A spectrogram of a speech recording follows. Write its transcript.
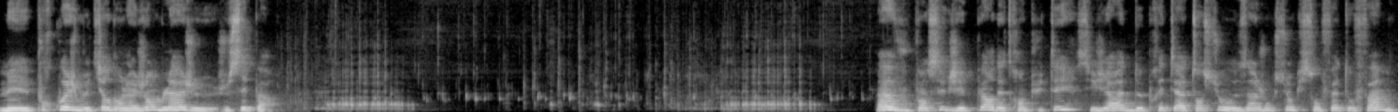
Mais pourquoi je me tire dans la jambe là, je, je sais pas. Ah, vous pensez que j'ai peur d'être amputée si j'arrête de prêter attention aux injonctions qui sont faites aux femmes?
